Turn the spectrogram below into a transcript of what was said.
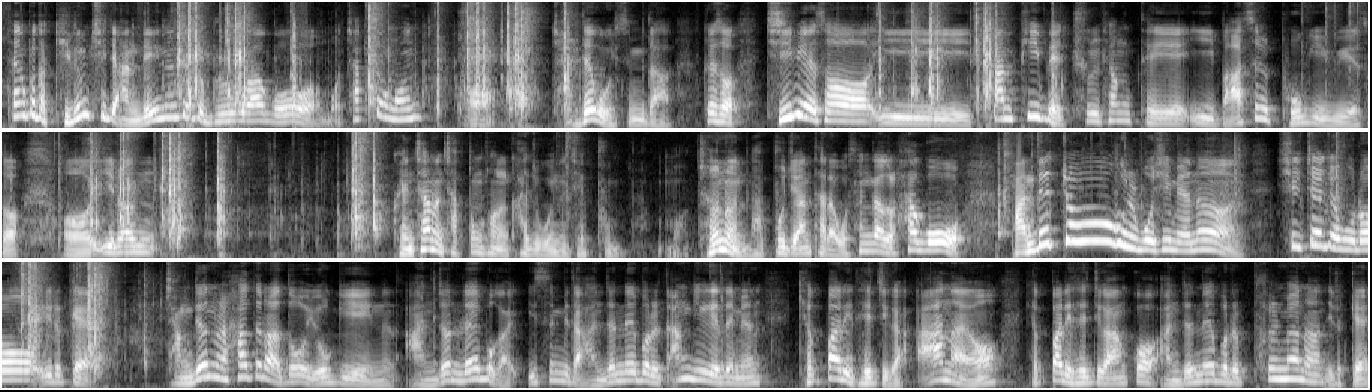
생각보다 기름칠이 안 돼 있는데도 불구하고 뭐 작동은 어, 잘 되고 있습니다. 그래서 집에서 이 탄피 배출 형태의 이 맛을 보기 위해서 어, 이런 괜찮은 작동성을 가지고 있는 제품 뭐 저는 나쁘지 않다라고 생각을 하고 반대쪽을 보시면은 실제적으로 이렇게 장전을 하더라도 여기에 있는 안전 레버가 있습니다. 안전 레버를 당기게 되면 격발이 되지가 않아요. 격발이 되지가 않고 안전 레버를 풀면은 이렇게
